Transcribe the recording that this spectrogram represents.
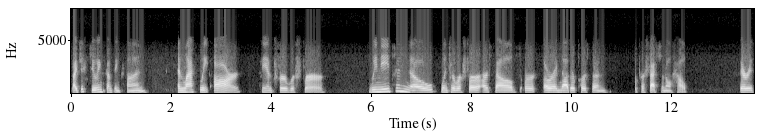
by just doing something fun. And lastly, R stands for refer. We need to know when to refer ourselves or, or another person for professional help. There is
